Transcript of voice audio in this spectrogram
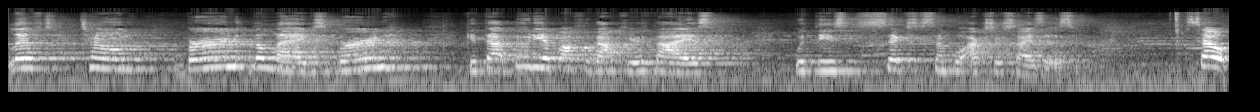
lift, tone, burn the legs, burn, get that booty up off the back of your thighs with these six simple exercises. So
